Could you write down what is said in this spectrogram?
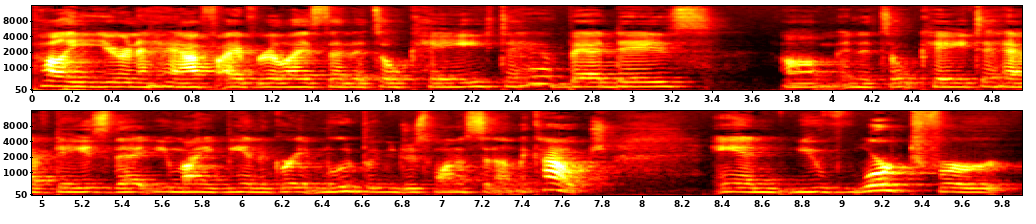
probably year and a half, I've realized that it's okay to have bad days. Um, and it's okay to have days that you might be in a great mood, but you just want to sit on the couch and you've worked for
